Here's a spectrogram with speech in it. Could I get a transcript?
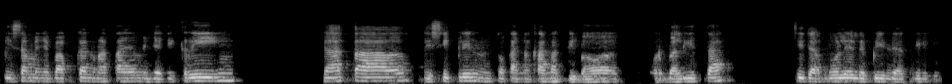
bisa menyebabkan matanya menjadi kering gatal disiplin untuk anak-anak di bawah umur balita tidak boleh lebih dari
